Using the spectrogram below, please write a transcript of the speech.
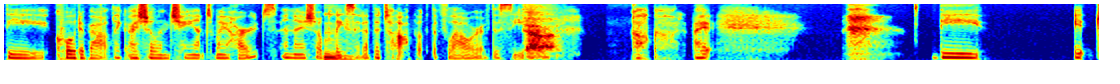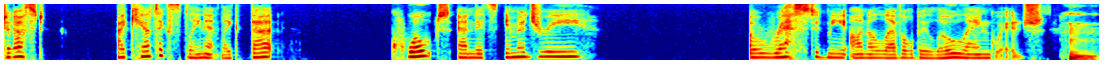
the quote about like i shall enchant my heart and i shall mm. place it at the top of the flower of the cedar yeah. oh god i the it just I can't explain it. Like that quote and its imagery arrested me on a level below language. Hmm.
